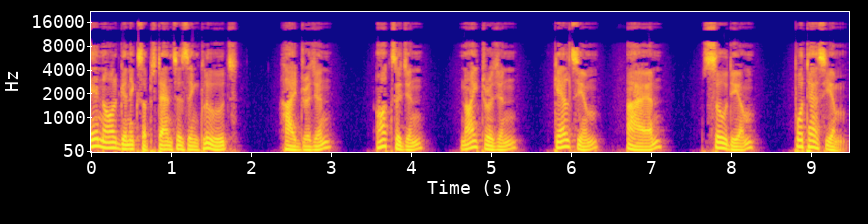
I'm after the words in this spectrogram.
Inorganic substances includes hydrogen, oxygen, nitrogen, calcium, iron, sodium, potassium.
